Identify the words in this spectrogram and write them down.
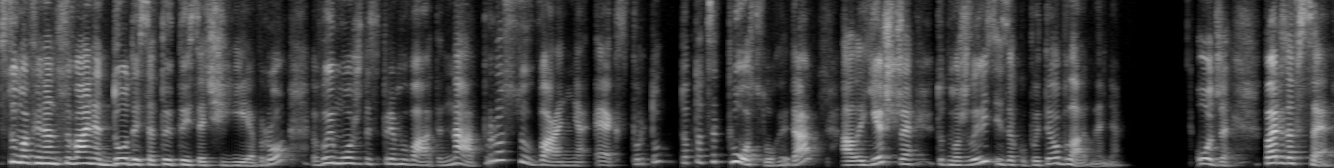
Сума фінансування до 10 тисяч євро ви можете спрямувати на просування експорту, тобто це послуги, да? але є ще тут можливість і закупити обладнання. Отже, перш за все,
